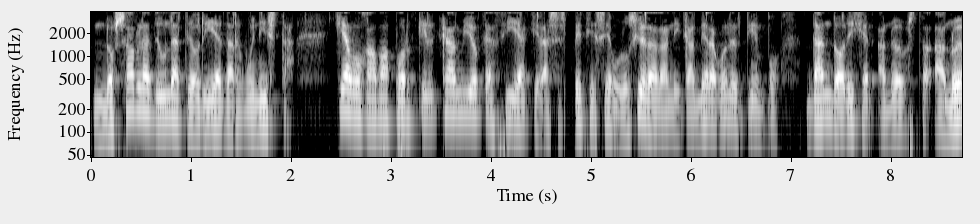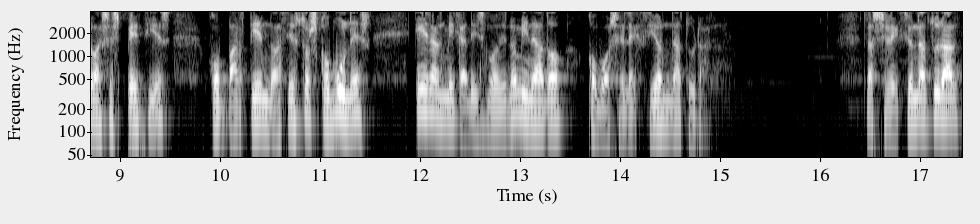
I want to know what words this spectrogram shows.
nos habla de una teoría darwinista que abogaba por que el cambio que hacía que las especies evolucionaran y cambiaran con el tiempo, dando origen a nuevas, a nuevas especies, compartiendo ancestros comunes, era el mecanismo denominado como selección natural. La selección natural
